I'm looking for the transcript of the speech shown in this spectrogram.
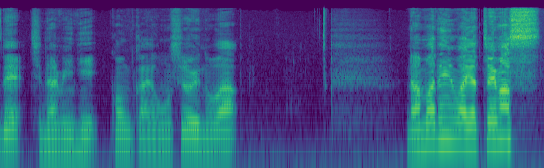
で、ちなみに今回面白いのは、生電話やっちゃいます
